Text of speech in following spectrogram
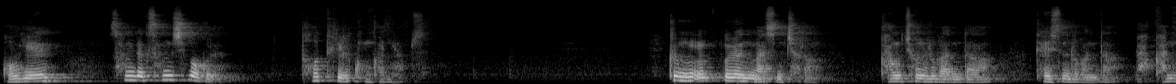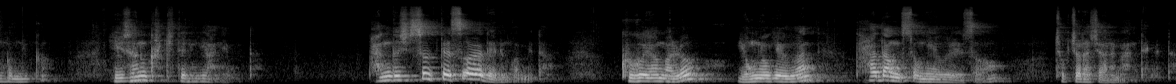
거기에 330억을 더 드릴 공간이 없어요. 그 의원 말씀처럼 강천으로 간다, 대신으로 간다, 막 하는 겁니까? 예산은 그렇게 되는 게 아닙니다. 반드시 쓸 때 써야 되는 겁니다. 그거야말로 용역에 의한 타당성에 의해서 적절하지 않으면 안 됩니다.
